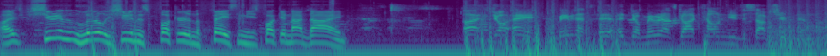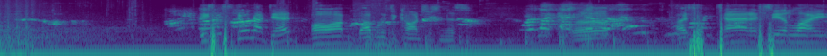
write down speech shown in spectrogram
I'm shooting, literally shooting this fucker in the face, and he's fucking not dying. Uh, Joe, hey, maybe that's, uh, Joe, maybe that's God telling you to stop shooting him. Is he still not dead? Oh, I'm, I'm losing consciousness. Or like I Uh, never, I I, always Tad, I see a light.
